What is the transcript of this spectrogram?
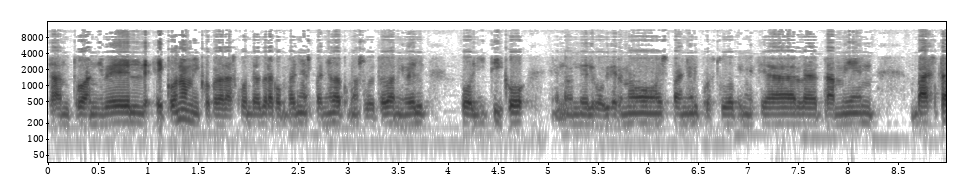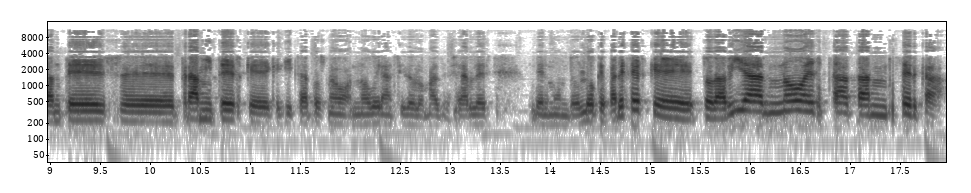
tanto a nivel económico para las cuentas de la compañía española como sobre todo a nivel político, en donde el gobierno español pues tuvo que iniciar eh, también bastantes eh, trámites que, quizá pues no, no hubieran sido lo más deseables del mundo. Lo que parece es que todavía no está tan cerca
